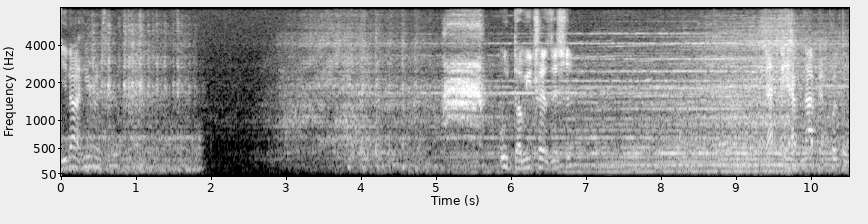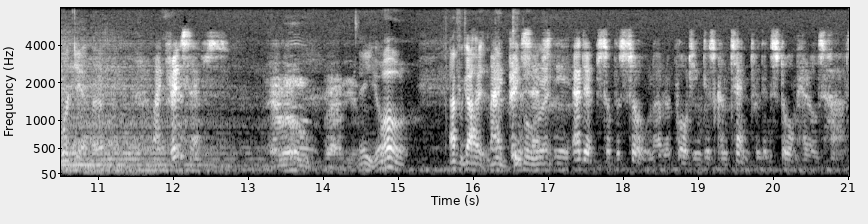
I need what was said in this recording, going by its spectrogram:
You're not human too? Ooh, W transition. That thing have not been put to work yet, bro. My princeps, Hello, Valiant. There you go. Whoa. I forgot how my the princeps, were. the adepts of the soul are reporting discontent within Stormherald's heart.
